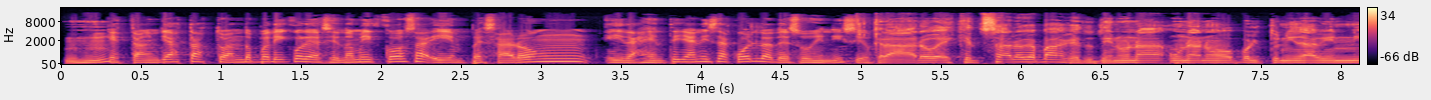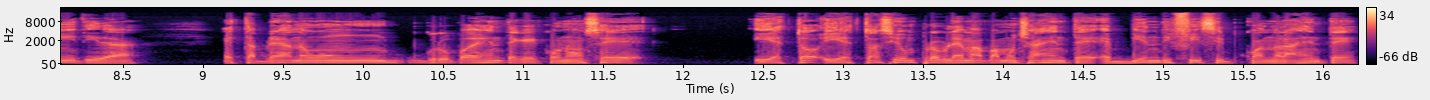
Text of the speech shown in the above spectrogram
que están ya hasta actuando películas y haciendo mil cosas y empezaron y la gente ya ni se acuerda de sus inicios. Claro, es que tú sabes lo que pasa, que tú tienes una, una nueva oportunidad bien nítida. Estás bregando con un grupo de gente que conoce. Y esto, y esto ha sido un problema para mucha gente. Es bien difícil cuando la gente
